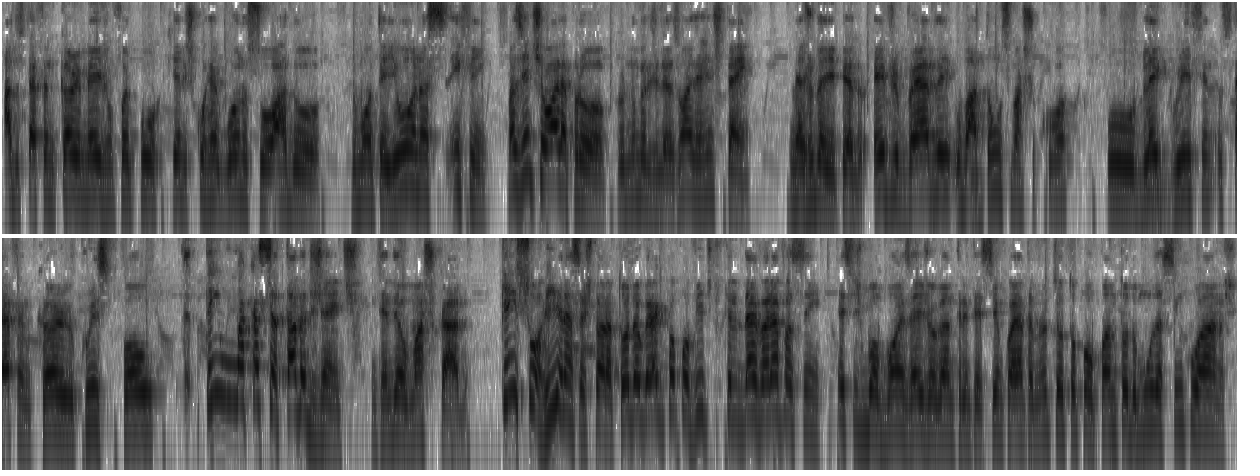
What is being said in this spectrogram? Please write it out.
A do Stephen Curry mesmo foi porque ele escorregou no suor do, do Monteiunas, enfim. Mas a gente olha pro, pro número de lesões, a gente tem. Me ajuda aí, Pedro. Avery Bradley, o Batum se machucou, o Blake Griffin, o Stephen Curry, o Chris Paul. Tem uma cacetada de gente, entendeu? Machucada. Quem sorri nessa história toda é o Greg Popovich, porque ele deve olhar e falar assim: esses bobões aí jogando 35, 40 minutos, eu tô poupando todo mundo há 5 anos.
